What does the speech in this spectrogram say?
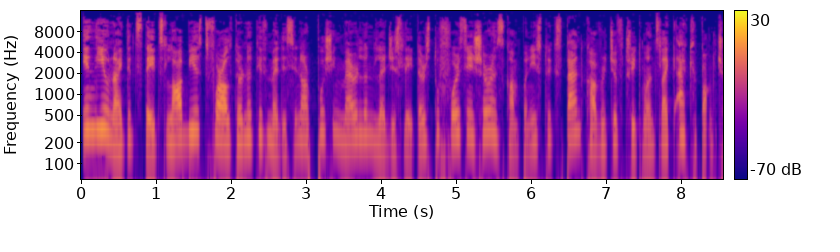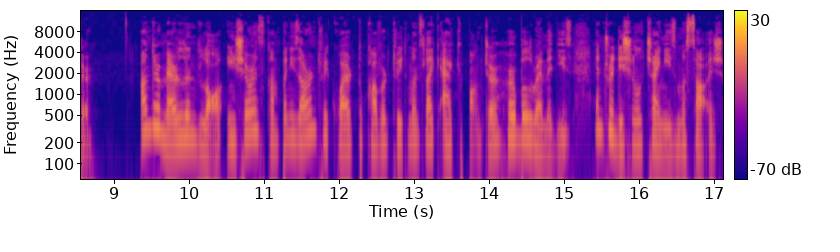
In the United States, lobbyists for alternative medicine are pushing Maryland legislators to force insurance companies to expand coverage of treatments like acupuncture. Under Maryland law, insurance companies aren't required to cover treatments like acupuncture, herbal remedies, and traditional Chinese massage.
